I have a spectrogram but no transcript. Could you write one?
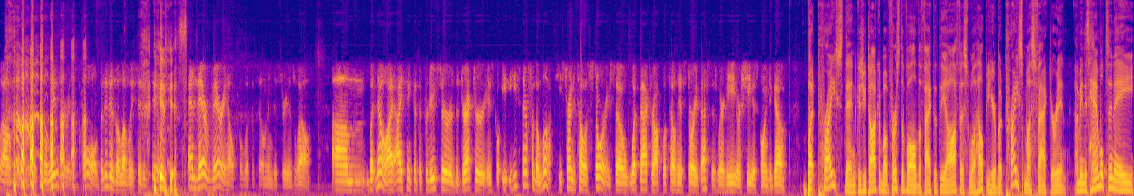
Well. It's the winter, it's cold, but it is a lovely city too. It is. and they're very helpful with the film industry as well. Um, but no, I, I think that the producer, the director, is go- he's there for the look. He's trying to tell a story. So, what backdrop will tell his story best is where he or she is going to go. But price then, because you talk about first of all the fact that the office will help you here, but price must factor in. I mean, is Hamilton a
